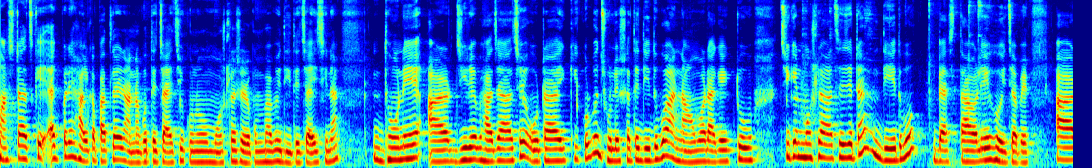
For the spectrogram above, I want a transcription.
মাছটা আজকে একবারে হালকা পাতলায় রান্না করতে চাইছি, কোনো মশলা সেরকমভাবে দিতে চাইছি না। ধনে আর জিরে ভাজা আছে ওটাই কি করব, ঝোলের সাথে দিয়ে দেবো, আর নামার আগে একটু চিকেন মশলা আছে যেটা, দিয়ে দেবো, ব্যাস তাহলেই হয়ে যাবে। আর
